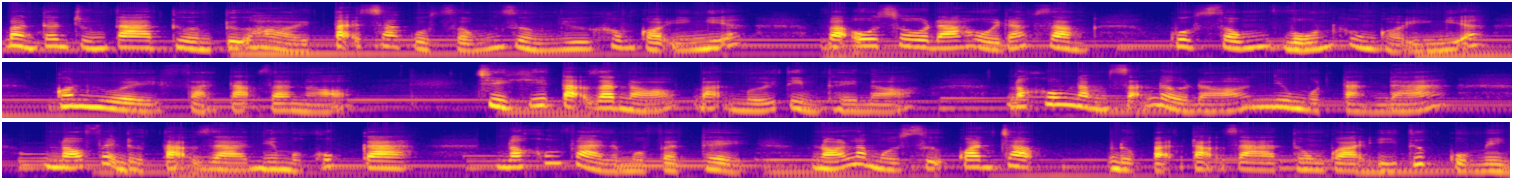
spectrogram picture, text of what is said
Bản thân chúng ta thường tự hỏi tại sao cuộc sống dường như không có ý nghĩa và Oso đã hồi đáp rằng cuộc sống vốn không có ý nghĩa, con người phải tạo ra nó. Chỉ khi tạo ra nó, bạn mới tìm thấy nó. Nó không nằm sẵn ở đó như một tảng đá, nó phải được tạo ra như một khúc ca. Nó không phải là một vật thể nó là một sự quan trọng được bạn tạo ra thông qua ý thức của mình.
